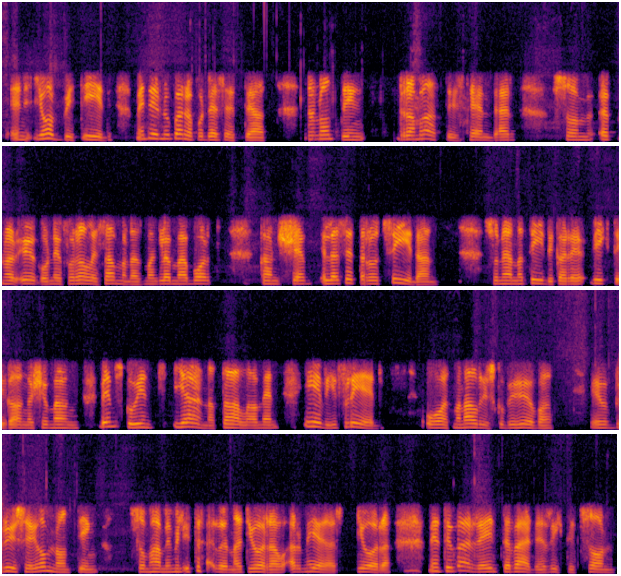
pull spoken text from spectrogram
en jobbig tid. Men det är nu bara på det sättet att när någonting dramatiskt händer som öppnar ögonen för allesammans, att man glömmer bort kanske, eller sätter åt sidan sådana tidigare viktiga engagemang. Vem skulle inte gärna tala om en evig fred och att man aldrig skulle behöva eh, bry sig om någonting som har med militären att göra och arméer att göra. Men tyvärr är inte världen riktigt sån,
